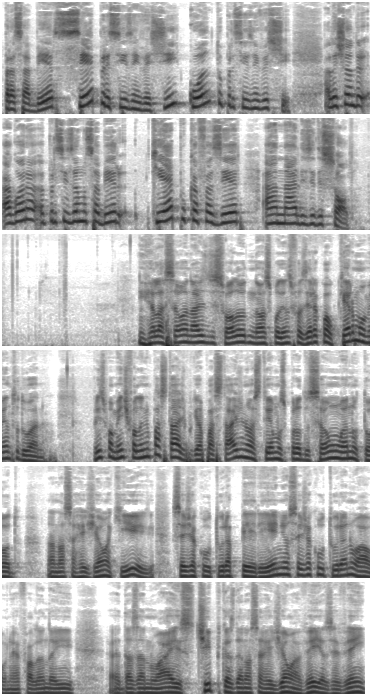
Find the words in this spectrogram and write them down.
para saber se precisa investir, quanto precisa investir. Alexandre, agora precisamos saber que época fazer a análise de solo. Em relação à análise de solo, nós podemos fazer a qualquer momento do ano. Principalmente falando em pastagem, porque a pastagem nós temos produção o ano todo na nossa região aqui, seja cultura perene ou seja cultura anual, né? Falando aí é, das anuais típicas da nossa região, aveia, zevém,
